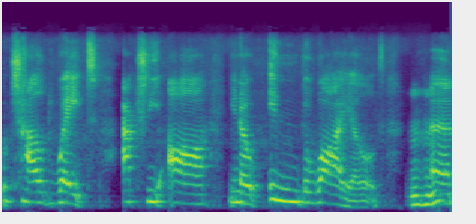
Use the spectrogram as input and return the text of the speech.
or child weight actually are, you know, in the wild. Mm-hmm. Um,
